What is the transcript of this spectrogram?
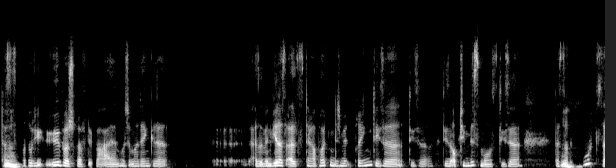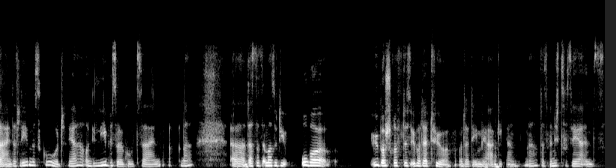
Das mhm. ist so die Überschrift überall, wo ich immer denke, äh, also wenn wir das als Therapeuten nicht mitbringen, diese, diese, diesen Optimismus, diese, das soll mhm. gut sein, das Leben ist gut, ja, und die Liebe soll gut sein. Ne? Äh, mhm. dass das immer so die Oberüberschrift ist über der Tür, unter dem wir agieren. Ne? Dass wir nicht zu sehr ins,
